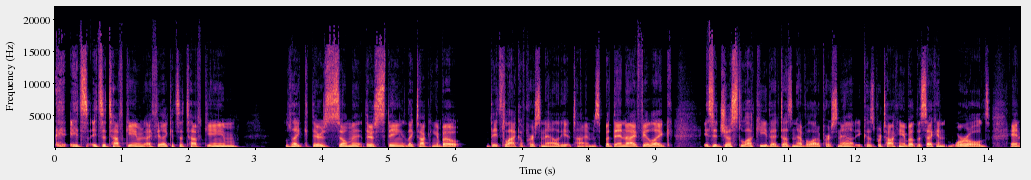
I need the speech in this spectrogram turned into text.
It's it's a tough game. I feel like it's a tough game. Like there's so many. There's thing like talking about its lack of personality at times. But then I feel like. Is it just lucky that doesn't have a lot of personality? Because we're talking about the second world, and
